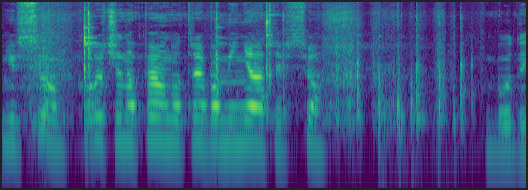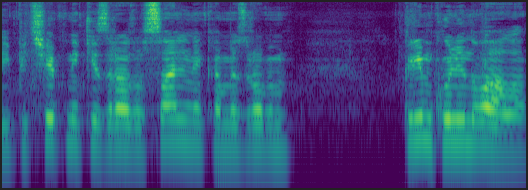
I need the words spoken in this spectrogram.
І все. Коротше, напевно, треба міняти все. Буде і підшипники зразу сальниками зробимо. Крім колінвала.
